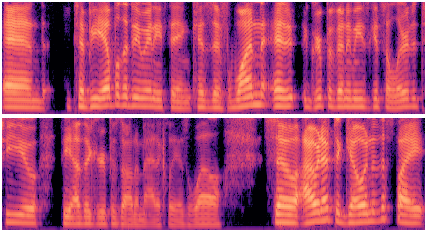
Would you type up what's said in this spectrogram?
and to be able to do anything, because if one group of enemies gets alerted to you, the other group is automatically as well. So I would have to go into the fight,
